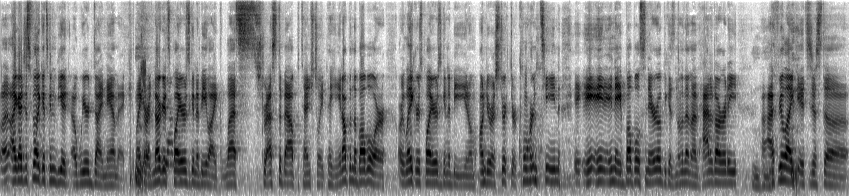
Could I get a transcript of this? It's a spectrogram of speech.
like I just feel like it's going to be a, a weird dynamic. Like, Yeah. are Nuggets Yeah. players going to be like less stressed about potentially picking it up in the bubble, or are Lakers players going to be you know under a stricter quarantine in, in, in a bubble scenario because none of them have had it already? I I feel like it's just a,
